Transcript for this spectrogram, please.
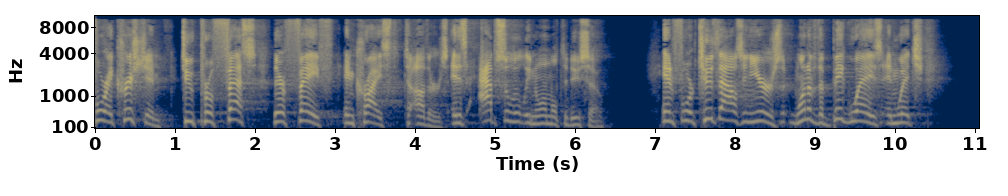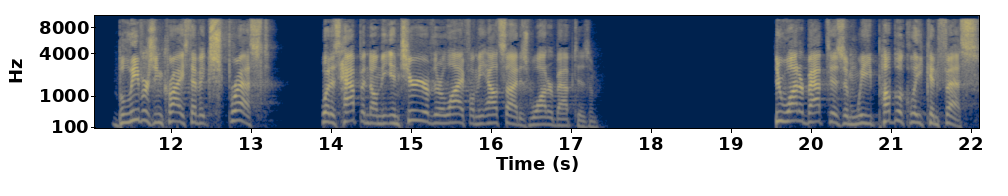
for a Christian to profess their faith in Christ to others. It is absolutely normal to do so. And for 2,000 years, one of the big ways in which believers in Christ have expressed what has happened on the interior of their life on the outside is water baptism. Through water baptism, we publicly confess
